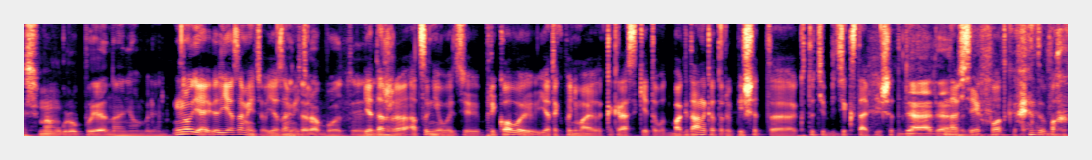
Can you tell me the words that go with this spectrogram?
СММ-группы я нанял, блин. Ну, я, я заметил, я заметил. Это работает. Я даже оценил эти приколы, я так понимаю, как раз-таки это вот Богдан, который пишет, э, кто тебе текста пишет. Да, да. На да. всех фотках. Это, пох-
